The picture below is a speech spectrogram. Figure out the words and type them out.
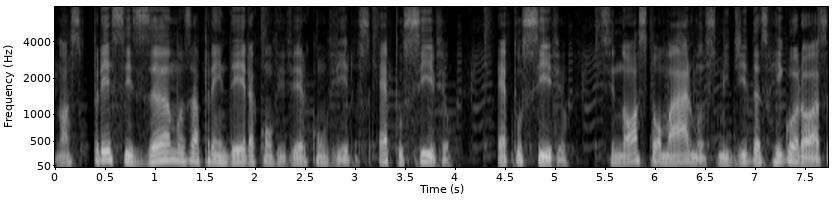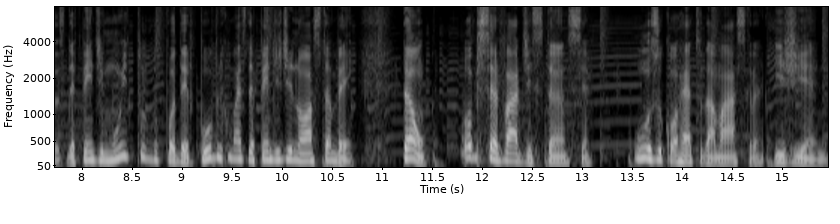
nós precisamos aprender a conviver com o vírus. É possível? É possível. Se nós tomarmos medidas rigorosas, depende muito do poder público, mas depende de nós também. Então, observar distância, uso correto da máscara, higiene.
